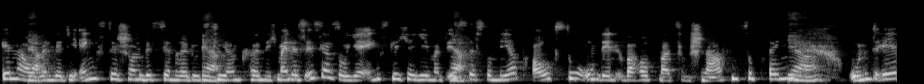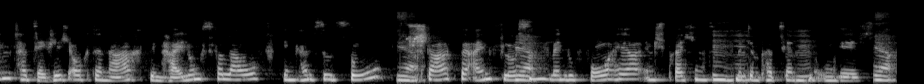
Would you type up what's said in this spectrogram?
genau, ja. wenn wir die Ängste schon ein bisschen reduzieren ja. können. Ich meine, es ist ja so, je ängstlicher jemand ist, desto mehr brauchst du, um den überhaupt mal zum Schlafen zu bringen. Und eben tatsächlich auch danach den Heilungs Tagesverlauf, den kannst du so ja. stark beeinflussen, ja. wenn du vorher entsprechend mhm. mit dem Patienten mhm. umgehst. Ja.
